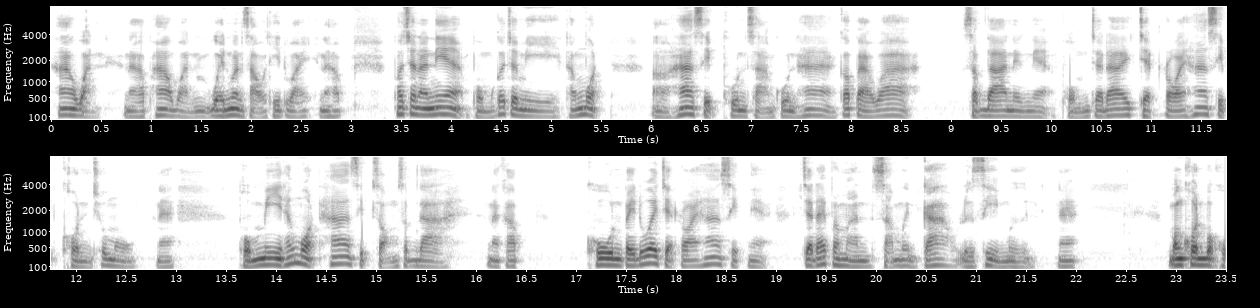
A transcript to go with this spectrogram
5 วันนะครับ 5 วันเว้นวันเสาร์อาทิตย์ไว้นะครับ เพราะฉะนั้นเนี่ยผมก็จะมีทั้งหมด 50คูณ3คูณ5ก็แปลว่า สัปดาห์หนึ่งเนี่ยผมจะได้ 750 คนชั่วโมงนะผมมีทั้งหมด 52 สัปดาห์นะครับ คูณไปด้วย 750เนี่ยจะได้ประมาณ 39,000 หรือ 40,000นะบางคนบอกโห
